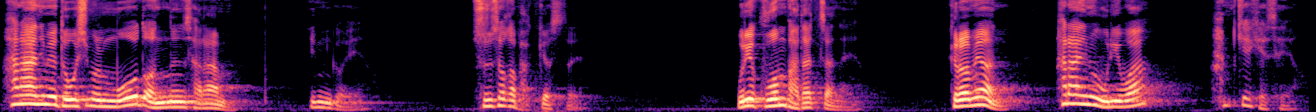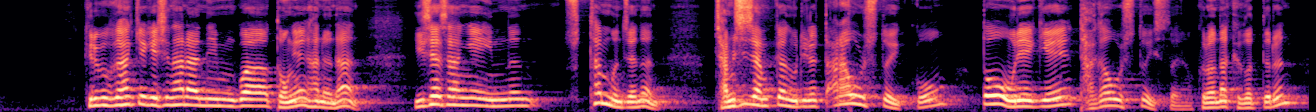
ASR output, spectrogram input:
하나님의 도우심을 못 얻는 사람 인 거예요. 순서가 바뀌었어요. 우리가 구원받았잖아요. 그러면 하나님은 우리와 함께 계세요. 그리고 그 함께 계신 하나님과 동행하는 한 이 세상에 있는 숱한 문제는 잠시 잠깐 우리를 따라올 수도 있고 또 우리에게 다가올 수도 있어요. 그러나 그것들은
